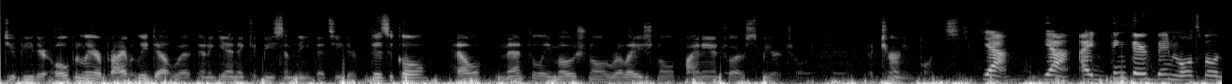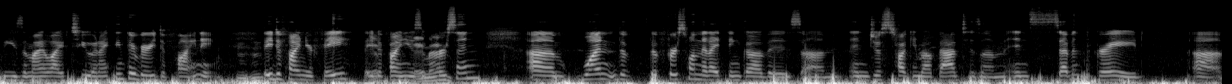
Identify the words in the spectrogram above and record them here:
that you've either openly or privately dealt with. And again, it could be something that's either physical, health, mental, emotional, relational, financial, or spiritual. But turning points. yeah yeah i think there have been multiple of these in my life too and i think they're very defining Mhm. they define your faith they Yep. define you as Amen. a person um, one the, the first one that i think of is um, and just talking about baptism in seventh grade um,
